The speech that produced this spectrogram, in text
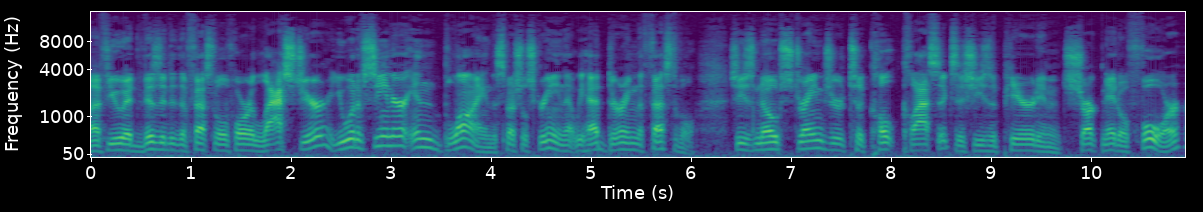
Uh, if you had visited the Festival of Horror last year, you would have seen her in Blind, the special screening that we had during the festival. She's no stranger to cult classics as she's appeared in Sharknado 4,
